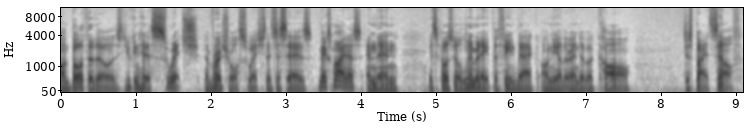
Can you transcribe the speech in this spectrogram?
on both of those, you can hit a switch, a virtual switch that just says mix minus, and then it's supposed to eliminate the feedback on the other end of a call just by itself.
